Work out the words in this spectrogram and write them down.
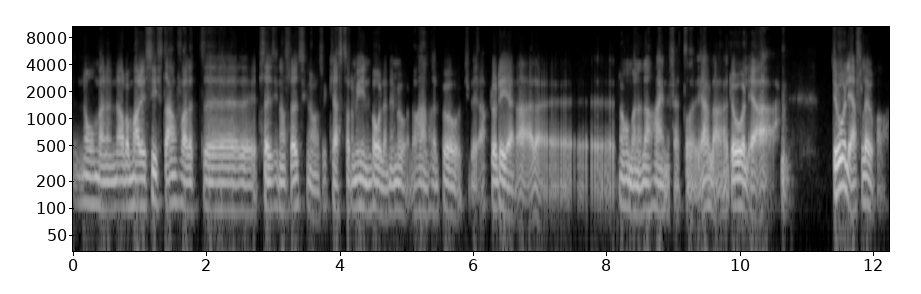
norrmännen, när de hade sista anfallet eh, precis innan slutsignalen så kastade de in bollen i mål och han höll på att applådera eh, norrmännen där Heinevetter. Jävla dåliga Dåliga förlorare.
